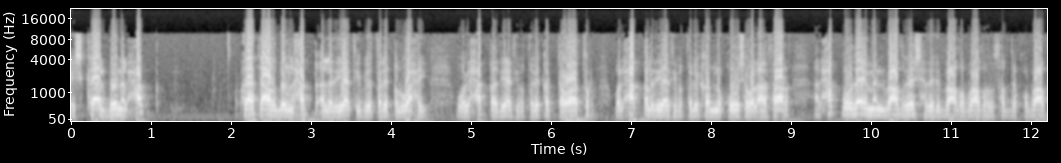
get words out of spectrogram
إشكال بين الحق ولا تعارض بين الحق الذي يأتي بطريق الوحي والحق الذي يأتي بطريق التواتر والحق الذي يأتي بطريق النقوش والآثار. الحق دائما بعضه يشهد لبعض وبعضه يصدق بعض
